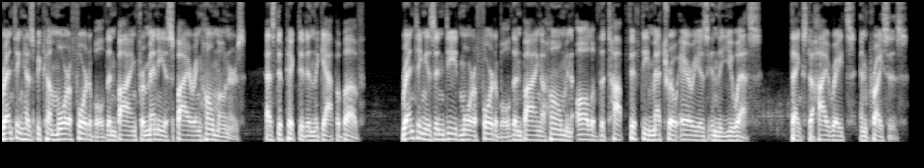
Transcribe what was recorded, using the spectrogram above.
renting has become more affordable than buying for many aspiring homeowners, as depicted in the gap above. Renting is indeed more affordable than buying a home in all of the top 50 metro areas in the U.S thanks to high rates and prices.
